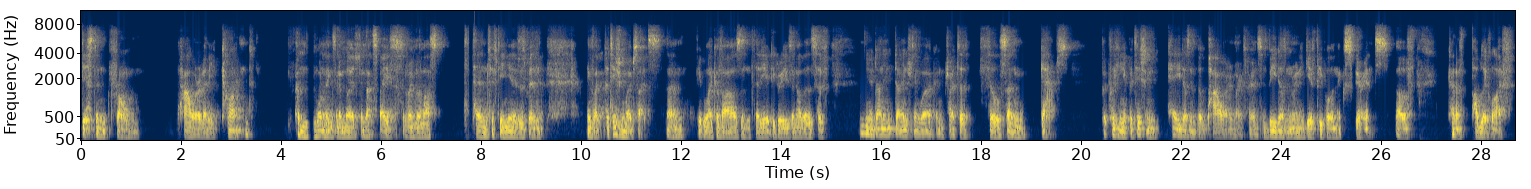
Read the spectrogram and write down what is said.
distant from power of any kind. And one of the things that emerged in that space over the last 10, 15 years has been things like petition websites. Um, people like Avaaz and 38 Degrees and others have you know, done, in, done interesting work and tried to fill certain gaps. But clicking a petition, A, doesn't build power in my experience, and B, doesn't really give people an experience of kind of public life.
